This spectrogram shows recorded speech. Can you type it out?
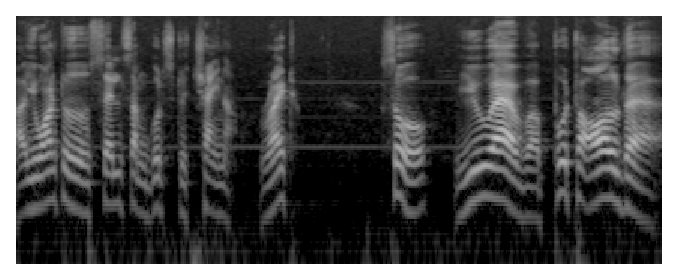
uh, you want to sell some goods to China, right? So, you have uh, put all the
